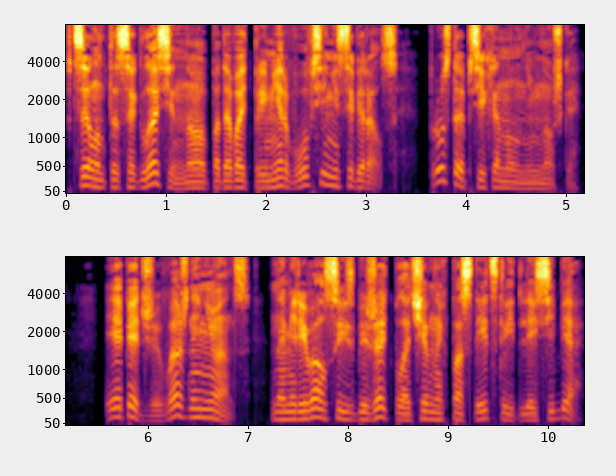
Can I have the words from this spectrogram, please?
В целом-то согласен, но подавать пример вовсе не собирался. Просто психанул немножко. И опять же, важный нюанс. Намеревался избежать плачевных последствий для себя,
